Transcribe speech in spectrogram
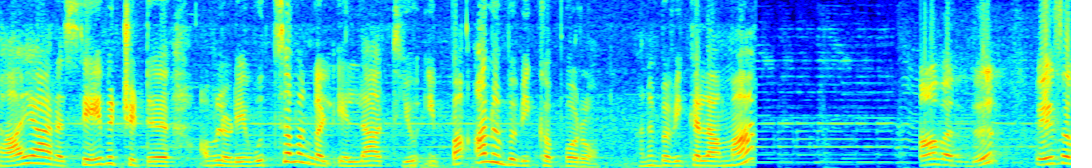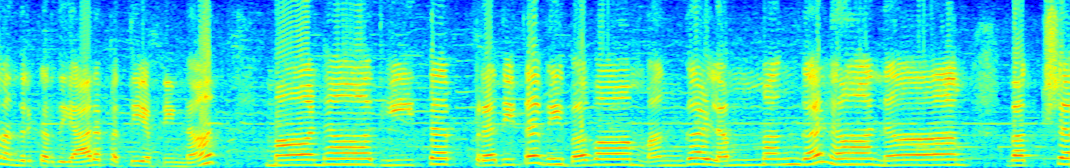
தாயாரை சேவிச்சுட்டு அவளுடைய உற்சவங்கள் எல்லாத்தையும் இப்போ அனுபவிக்க போகிறோம் அனுபவிக்கலாமா? நான் வந்து பேச வந்திருக்கிறது யாரை பத்தி அப்படின்னா மானாதீத பிரதித விபவாம் மங்களம் மங்களானாம் வக்ஷ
